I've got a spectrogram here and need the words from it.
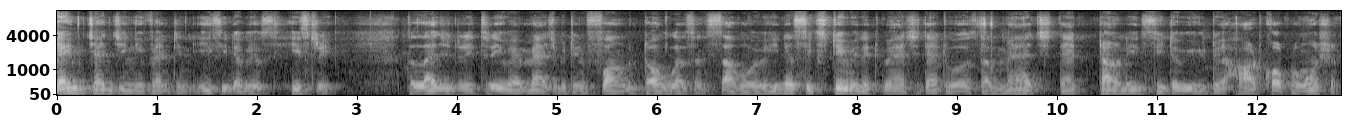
game changing event in ECW's history. The legendary three way match between Funk, Douglas, and Sabu in a 60 minute match that was the match that turned ECW into a hardcore promotion.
